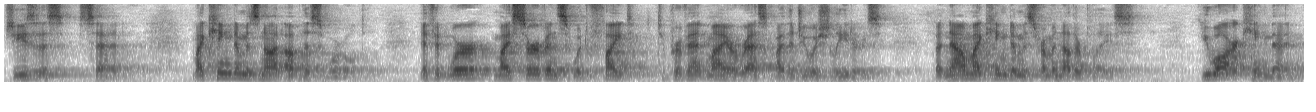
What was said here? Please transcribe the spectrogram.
Jesus said, my kingdom is not of this world. If it were, my servants would fight to prevent my arrest by the Jewish leaders. But now my kingdom is from another place. You are king, then,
